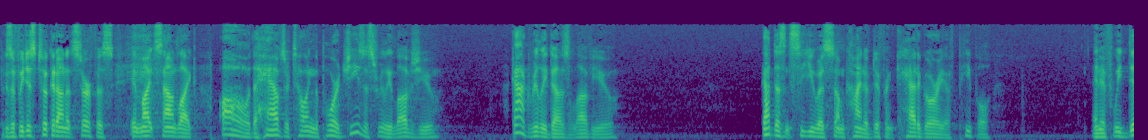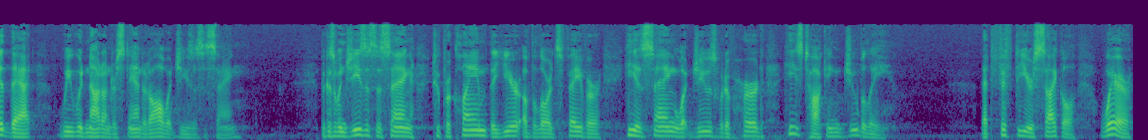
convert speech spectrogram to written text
Because if we just took it on its surface, it might sound like, oh, the haves are telling the poor, Jesus really loves you. God really does love you. God doesn't see you as some kind of different category of people. And if we did that, we would not understand at all what Jesus is saying. Because when Jesus is saying to proclaim the year of the Lord's favor, he is saying what Jews would have heard. He's talking Jubilee, that 50 year cycle where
